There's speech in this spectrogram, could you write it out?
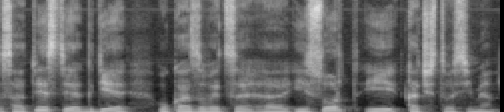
соответствия, где указывается и сорт, и качество семян.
